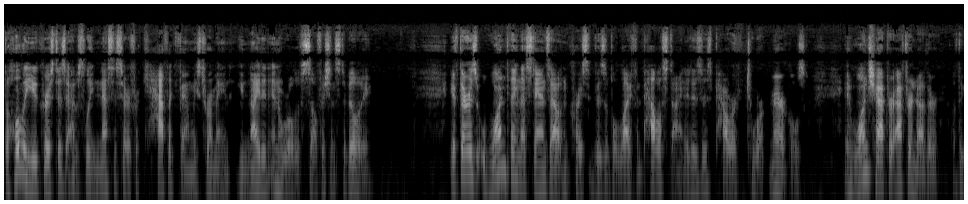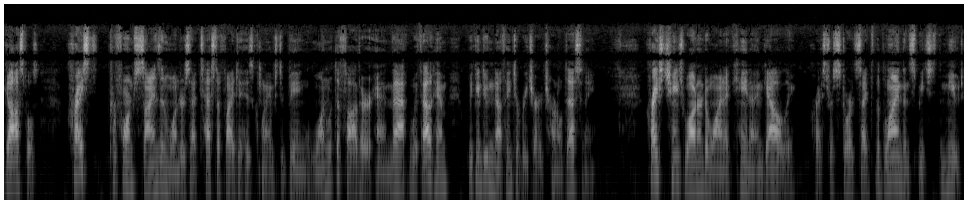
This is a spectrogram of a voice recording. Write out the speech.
The Holy Eucharist is absolutely necessary for Catholic families to remain united in a world of selfish instability. If there is one thing that stands out in Christ's visible life in Palestine, it is his power to work miracles. In one chapter after another of the Gospels, Christ performed signs and wonders that testified to his claims to being one with the Father and that, without him, we can do nothing to reach our eternal destiny. Christ changed water into wine at Cana in Galilee. Christ restored sight to the blind and speech to the mute.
